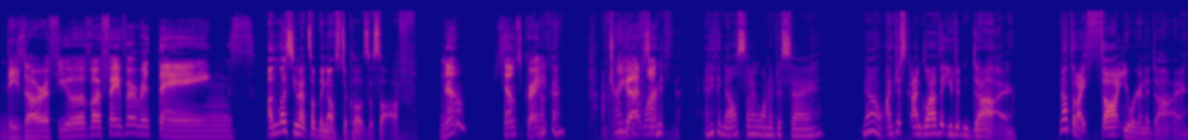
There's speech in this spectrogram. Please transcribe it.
These are a few of our favorite things. Unless you had something else to close us off. No, sounds great. Okay. I'm trying You to got one? anyth- anything else that I wanted to say? No, I'm just I'm glad that you didn't die. Not that I thought you were going to die.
